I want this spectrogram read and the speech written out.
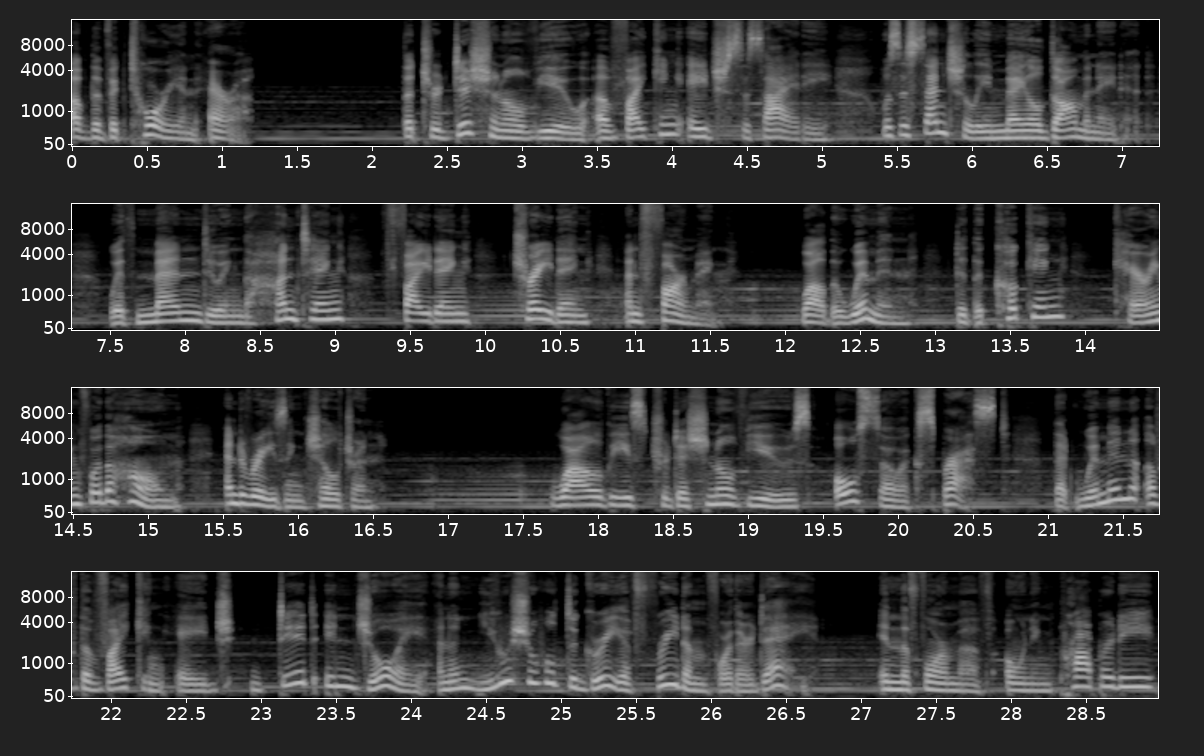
of the Victorian era. The traditional view of Viking Age society was essentially male dominated, with men doing the hunting, fighting, trading, and farming, while the women did the cooking, caring for the home, and raising children. While these traditional views also expressed that women of the Viking Age did enjoy an unusual degree of freedom for their day, in the form of owning property,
